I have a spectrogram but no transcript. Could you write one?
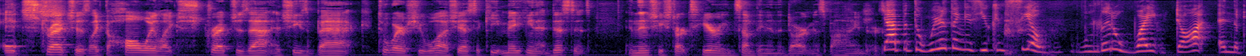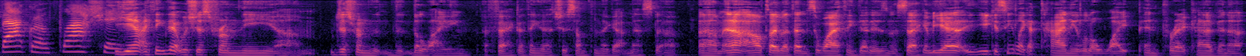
it stretches like the hallway like stretches out, and she's back to where she was. She has to keep making that distance, and then she starts hearing something in the darkness behind her. yeah, but the weird thing is you can see a little white dot in the background flashing. Yeah, I think that was just from the um, just from the, the, the lighting effect. I think that's just something that got messed up. Um, and I, I'll tell you about that and so why I think that is in a second. But yeah, you can see like a tiny little white pinprick kind of in a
